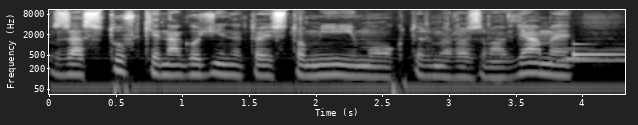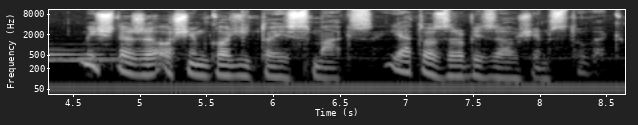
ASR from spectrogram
za stówkę na godzinę to jest to minimum, o którym rozmawiamy. Myślę, że 8 godzin to jest maks. Ja to zrobię za 8 stówek.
